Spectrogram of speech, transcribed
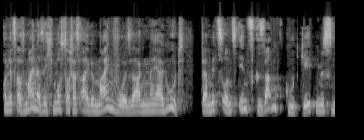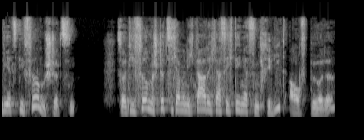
und jetzt aus meiner Sicht muss doch das Allgemeinwohl sagen, naja gut, damit es uns insgesamt gut geht, müssen wir jetzt die Firmen stützen. So, die Firmen stütze ich aber nicht dadurch, dass ich denen jetzt einen Kredit aufbürde,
